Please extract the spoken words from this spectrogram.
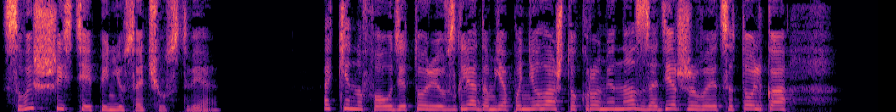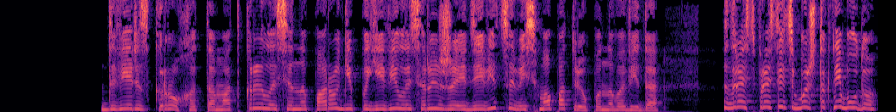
с высшей степенью сочувствия. Окинув аудиторию взглядом, я поняла, что кроме нас задерживается только Дверь с грохотом открылась, и на пороге появилась рыжая девица весьма потрепанного вида. «Здрасте, простите, больше так не буду!»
